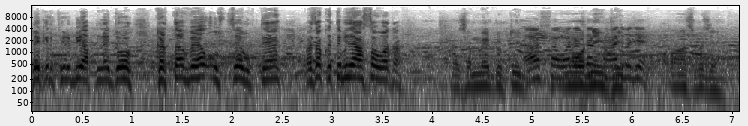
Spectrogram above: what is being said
लेकिन फिर भी अपने जो कर्तव्य है उससे उठते हैं। वैसा कितने बजे हादसा हुआ था? अच्छा मैं से मॉर्निंग थी पाँच बजे।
